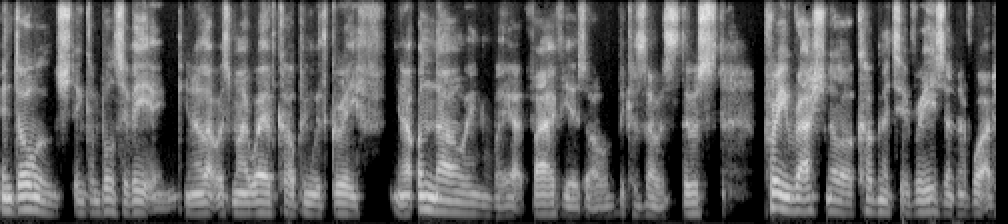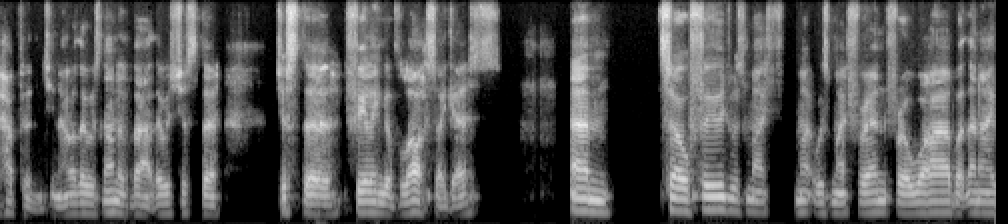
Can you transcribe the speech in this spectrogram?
indulged in compulsive eating. You know, that was my way of coping with grief. You know, unknowingly at five years old because I was there was pre-rational or cognitive reason of what had happened. You know, there was none of that. There was just the just the feeling of loss, I guess. Um, so food was my, my, was my friend for a while, but then I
